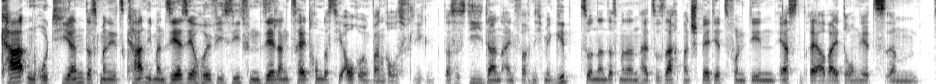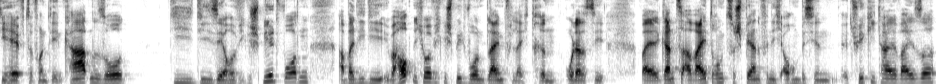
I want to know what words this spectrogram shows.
Karten rotieren, dass man jetzt Karten, die man sehr, sehr häufig sieht, für einen sehr langen Zeitraum, dass die auch irgendwann rausfliegen. Dass es die dann einfach nicht mehr gibt, sondern dass man dann halt so sagt, man sperrt jetzt von den ersten drei Erweiterungen jetzt ähm, die Hälfte von den Karten so, die, die sehr häufig gespielt wurden, aber die, die überhaupt nicht häufig gespielt wurden, bleiben vielleicht drin. Oder dass sie, weil ganze Erweiterungen zu sperren, finde ich auch ein bisschen äh, tricky teilweise.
